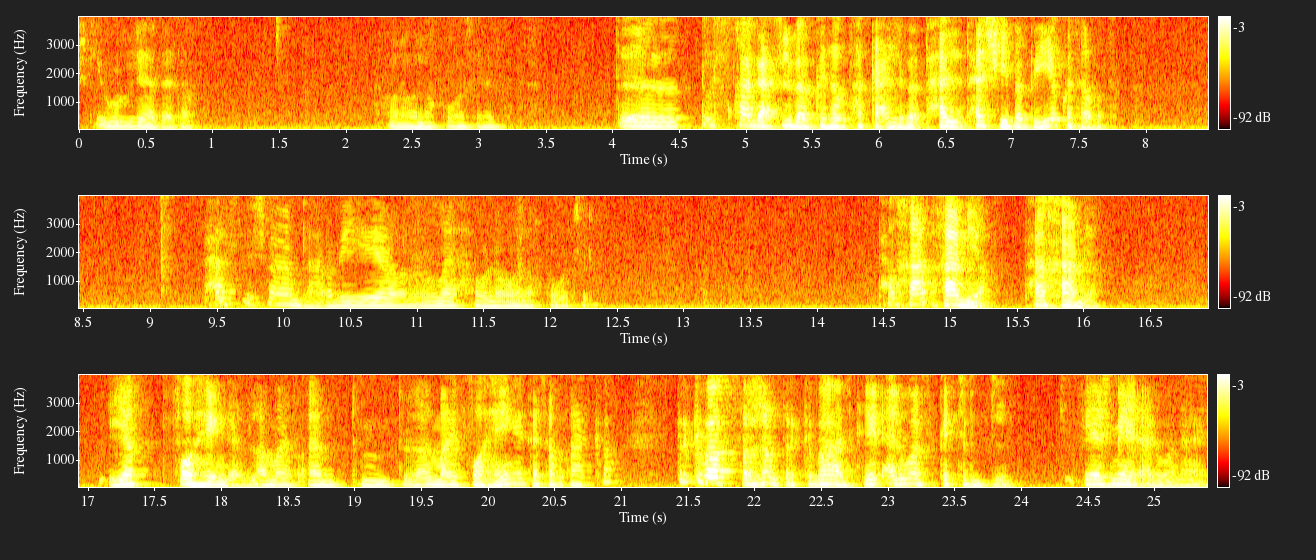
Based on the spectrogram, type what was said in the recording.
اش كيقولوا ليها بعدا؟ حول ولا قوة إلا بالله. تلصقها كاع في الباب كتهبط هكا على الباب بحال بحال شي باب هي وكتهبط. بحال اسمها بالعربية والله حول ولا قوة إلا بحال خامية بحال خامية. هي Vorhang بالالماني بالالماني Vorhang كتهبط هكا تركبها في السرجم تركبها هذيك غير الالوان كتبدل فيها جميع الالوان هاي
